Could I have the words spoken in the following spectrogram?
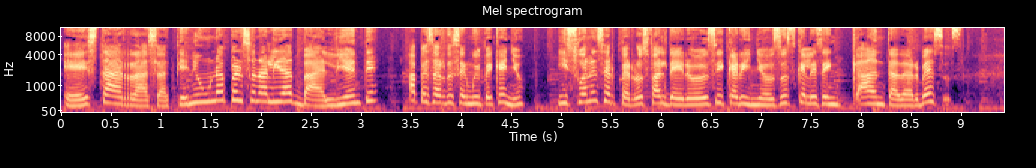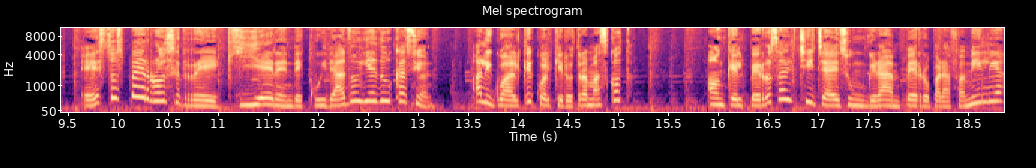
Esta raza tiene una personalidad valiente a pesar de ser muy pequeño y suelen ser perros falderos y cariñosos que les encanta dar besos. Estos perros requieren de cuidado y educación, al igual que cualquier otra mascota. Aunque el perro salchicha es un gran perro para familia,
